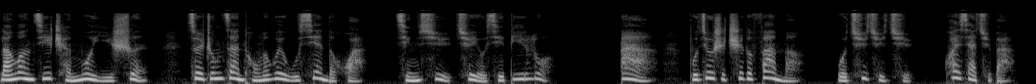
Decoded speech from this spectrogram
蓝忘机沉默一瞬，最终赞同了魏无羡的话，情绪却有些低落。啊，不就是吃个饭吗？我去去去，快下去吧，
